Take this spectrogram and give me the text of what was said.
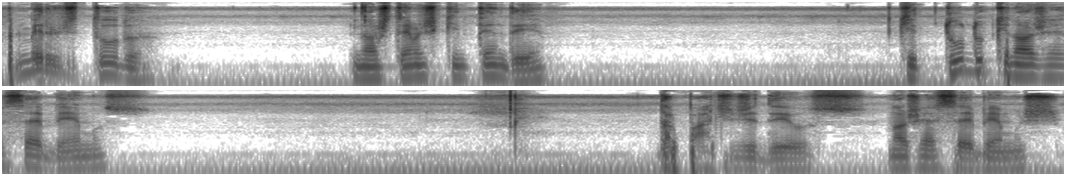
Primeiro de tudo, nós temos que entender que tudo que nós recebemos da parte de Deus, nós recebemos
